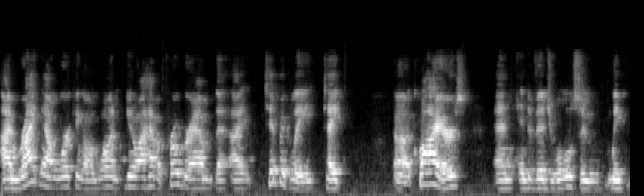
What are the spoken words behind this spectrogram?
I'm right now working on one. You know, I have a program that I typically take uh, choirs and individuals who we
